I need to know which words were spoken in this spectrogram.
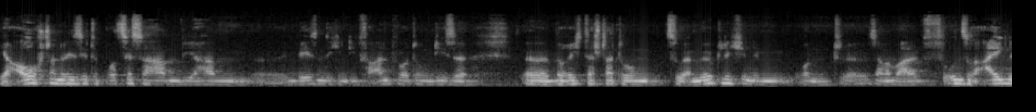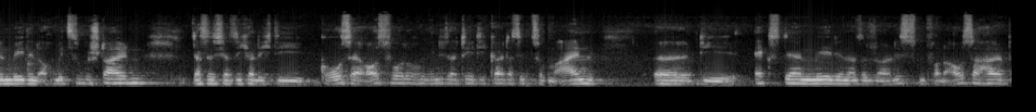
ja auch standardisierte Prozesse haben. Wir haben äh, im Wesentlichen die Verantwortung, diese äh, Berichterstattung zu ermöglichen und, sagen wir mal, für unsere eigenen Medien auch mitzugestalten. Das ist ja sicherlich die große Herausforderung in dieser Tätigkeit, dass Sie zum einen die externen Medien, also Journalisten von außerhalb,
